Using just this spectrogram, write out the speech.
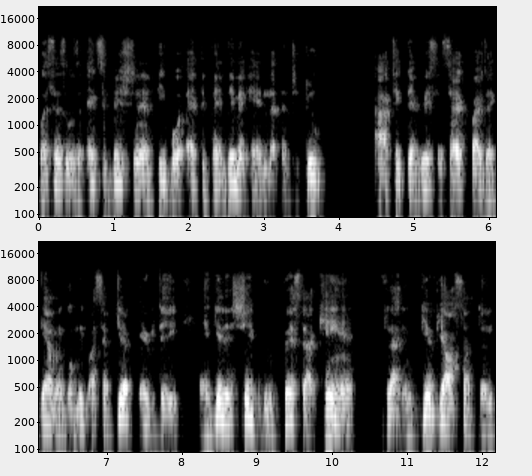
But since it was an exhibition and people at the pandemic had nothing to do, I'll take that risk and sacrifice that gamble and go make myself get up every day and get in shape and do the best I can so I can give y'all something.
